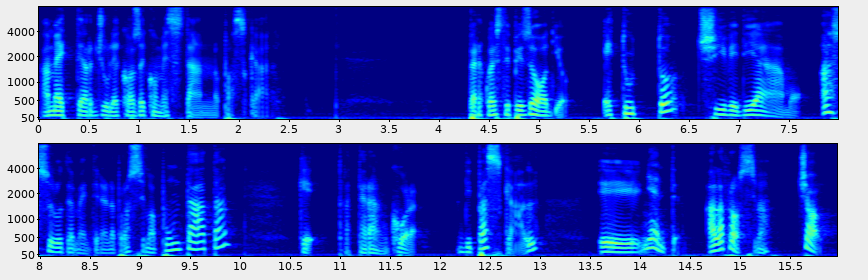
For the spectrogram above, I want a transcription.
a metter giù le cose come stanno, Pascal. Per questo episodio è tutto, ci vediamo assolutamente nella prossima puntata che tratterà ancora di Pascal e niente, alla prossima, ciao!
